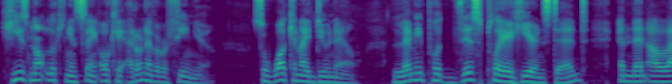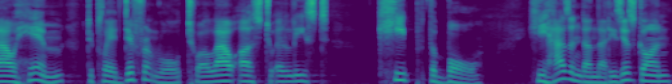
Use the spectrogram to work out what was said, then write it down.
he's not looking and saying, okay, I don't have a Raphinha, so what can I do now? Let me put this player here instead, and then allow him to play a different role to allow us to at least keep the ball. He hasn't done that. He's just gone,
